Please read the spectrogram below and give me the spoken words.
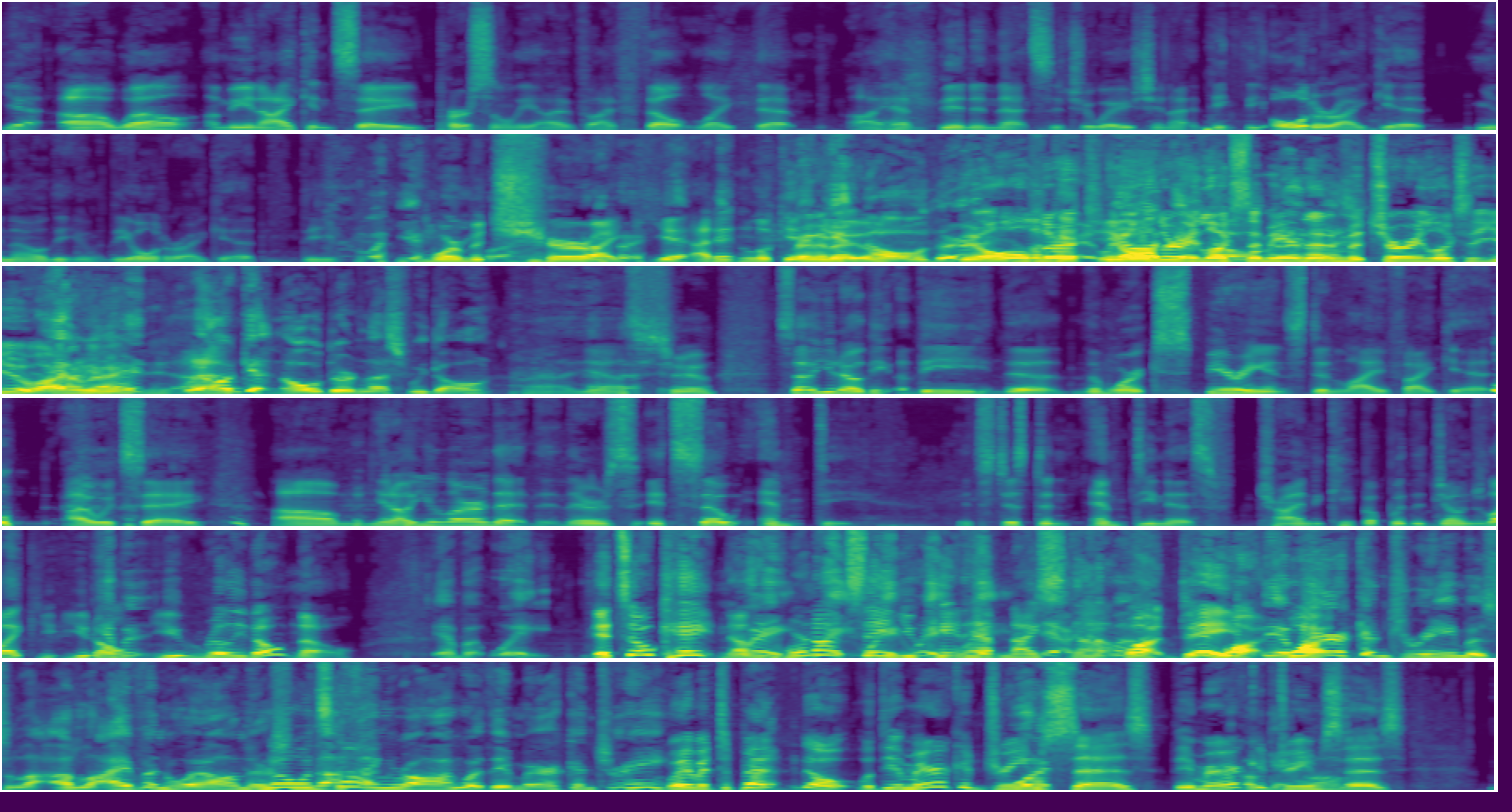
Yeah, uh, well, I mean, I can say personally, I've I felt like that I have been in that situation. I think the older I get, you know, the the older I get, the Well, yeah. more mature I get. I didn't look at Wait you. minute. Older. The older, the older he get looks at me, and then that's- mature he looks at you. I don't right. even. We're all getting older unless we don't. Uh, yeah, that's true. So you know, the the the the more experienced in life I get, I would say, um, you know, you learn that there's it's so empty. It's just an emptiness trying to keep up with the Joneses. Like you, you don't, but- you really don't know. Yeah, but wait. It's okay. Now Wait, we're not wait, saying wait, you can't have nice Yeah, stuff. What, Dave? What? The American dream is alive and well, and there's No, nothing not. wrong with the American dream. Wait, but depend. No, what the American dream What? says, the American Okay, dream on. says,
